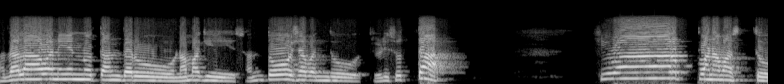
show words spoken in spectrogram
ಬದಲಾವಣೆಯನ್ನು ತಂದರೂ ನಮಗೆ ಸಂತೋಷವೆಂದು ತಿಳಿಸುತ್ತಾ ಶಿವಾರ್ಪಣಮಸ್ತು.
